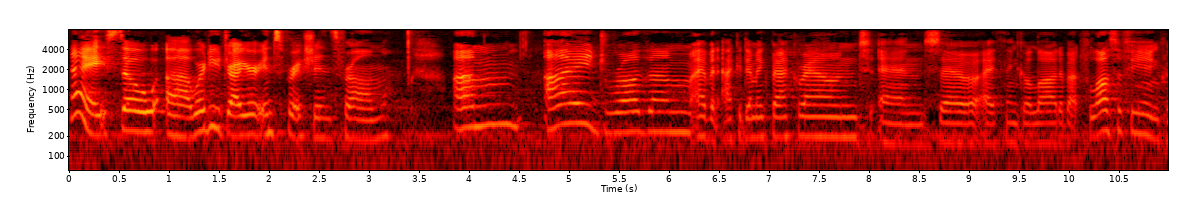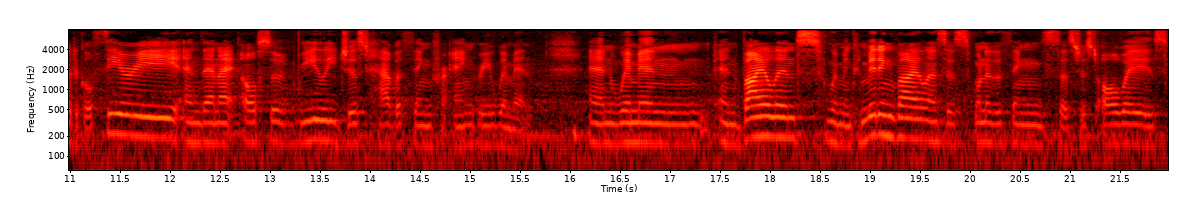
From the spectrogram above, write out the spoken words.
nice. So uh, where do you draw your inspirations from? Um, I draw them. I have an academic background, and so I think a lot about philosophy and critical theory. And then I also really just have a thing for angry women, and women and violence. Women committing violence is one of the things that's just always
